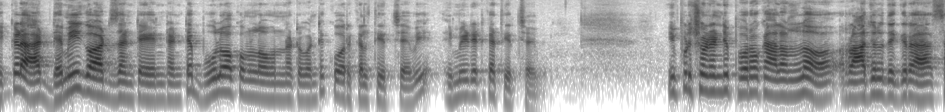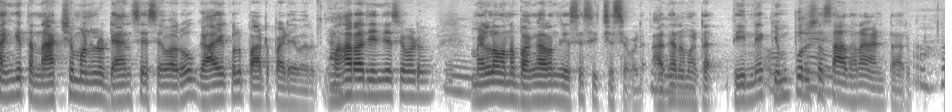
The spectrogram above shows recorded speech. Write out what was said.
ఇక్కడ డెమీ గాడ్స్ అంటే ఏంటంటే భూలోకంలో ఉన్నటువంటి కోరికలు తీర్చేవి ఇమీడియట్గా తీర్చేవి. ఇప్పుడు చూడండి పూర్వకాలంలో రాజుల దగ్గర సంగీత నాట్యమణులు డ్యాన్స్ చేసేవారు గాయకులు పాట పాడేవారు. మహారాజు ఏం చేసేవాడు? మెళ్ళ ఉన్న బంగారం చేసేసి ఇచ్చేసేవాడు. అదనమాట దీన్నే కింపురుష సాధన అంటారు.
